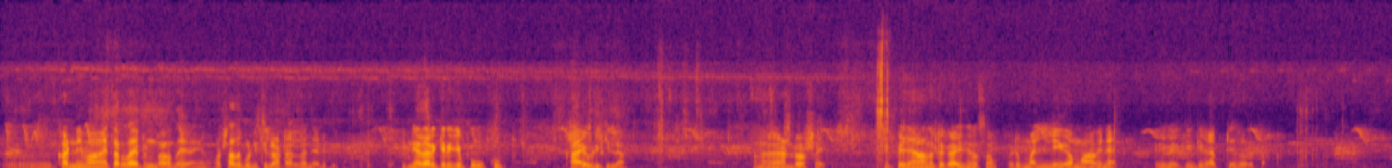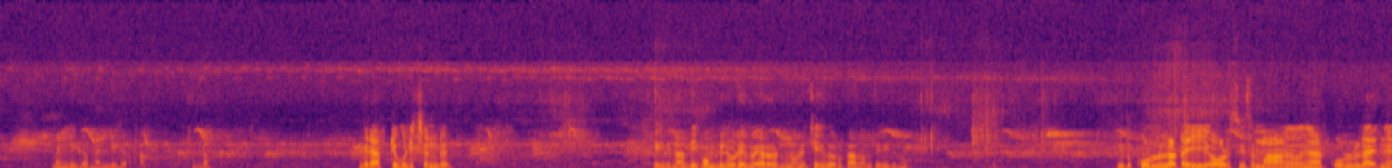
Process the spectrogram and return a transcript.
കണ്ണി കണ്ണിമാങ്ങ ചെറുതായിട്ടുണ്ടാകുന്ന തൈ വാങ്ങിയതാണ് പക്ഷെ അത് പിടിച്ചില്ല കേട്ടോ എല്ലാം ചടിപ്പി. പിന്നെ തിരക്കിലേക്ക് പൂക്കും. കായ പിടിക്കില്ല. അങ്ങനെ രണ്ട് വർഷമായി ഇപ്പോൾ ഞാൻ വന്നിട്ട് കഴിഞ്ഞ ദിവസം ഒരു മല്ലിക മാവിനെ ഇതിലേക്ക് ഗ്രാഫ്റ്റ് ചെയ്ത് കൊടുത്ത. മല്ലിക മല്ലിക. ഉണ്ടോ ഗ്രാഫ്റ്റ് പിടിച്ചിട്ടുണ്ട്. അപ്പോൾ ഇതിനകത്ത് ഈ കൊമ്പിലൂടെയും വേറെ ഒരെണ്ണോട് ചെയ്ത് കൊടുക്കാൻ നിർത്തിയിരിക്കുന്നു ഇത് കൊള്ളില്ല കേട്ടോ. ഈ ഓൾ സീസൺ മാങ്ങ കൊള്ളില്ല. അതിന്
